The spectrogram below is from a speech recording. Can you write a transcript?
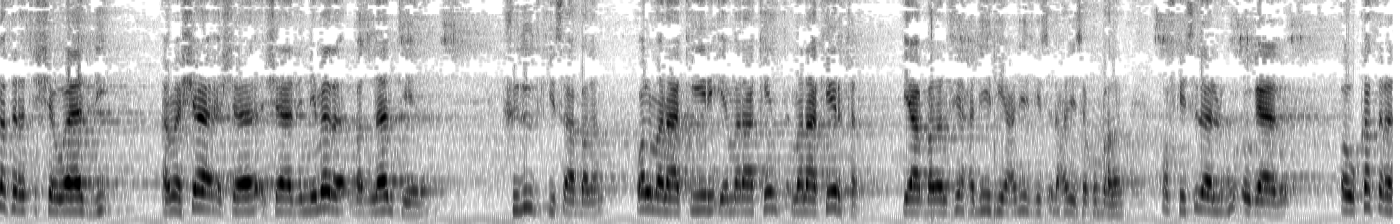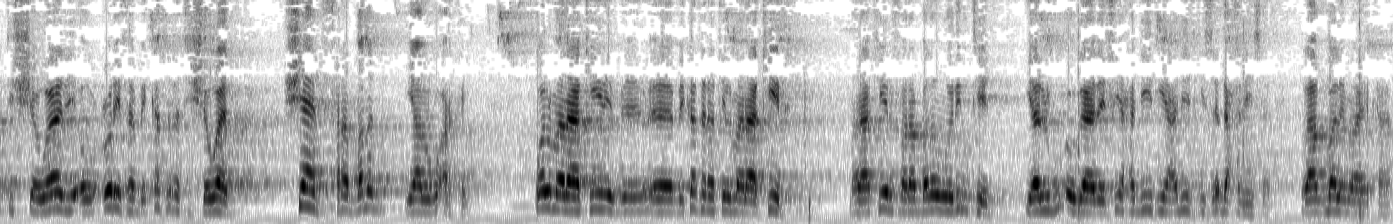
karati shawaadi ama shaadinimada badnaanteeda shuduudkiisaa badan walmanaakiiri iyo manaakiirta yaa badan fii xadiidihi xadiidkiisa dhexdiisa ku badan qofkii sidaa lagu ogaado ow karati الshawaadi ow curifa bikarati الshawaad shaad fara badan yaa lagu arkay wاlmanaakiiri bikarati اlmanaakiir manaakiir fara badan werinteed yaa lagu ogaaday fii xadiidihi xadiidkiisa dhexdiisa la aqbali maayo kaa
